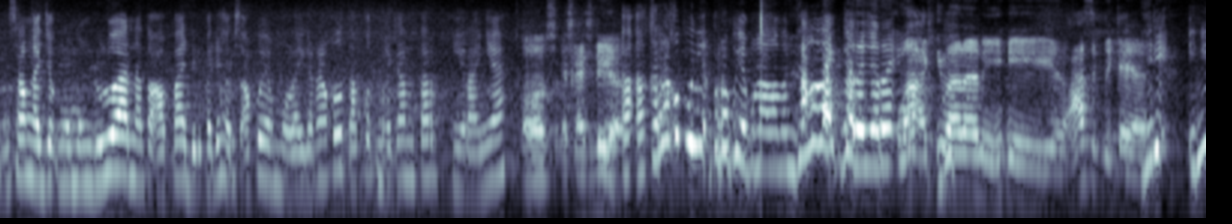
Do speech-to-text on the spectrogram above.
misal ngajak ngomong duluan atau apa daripada harus aku yang mulai karena aku takut mereka ntar ngiranya Oh, SKSD ya? "Ah, ah, karena aku punya pernah punya pengalaman jelek gara-gara ini." Wah, gimana nih? Asik nih kayak. Jadi ini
